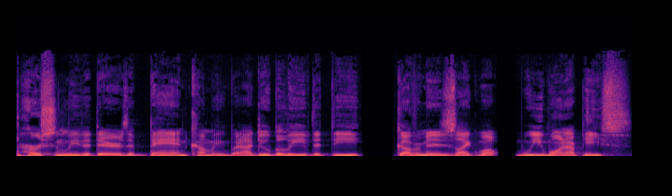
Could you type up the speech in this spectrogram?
personally that there's a ban coming, but I do believe that the government is like, well, we want our piece.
